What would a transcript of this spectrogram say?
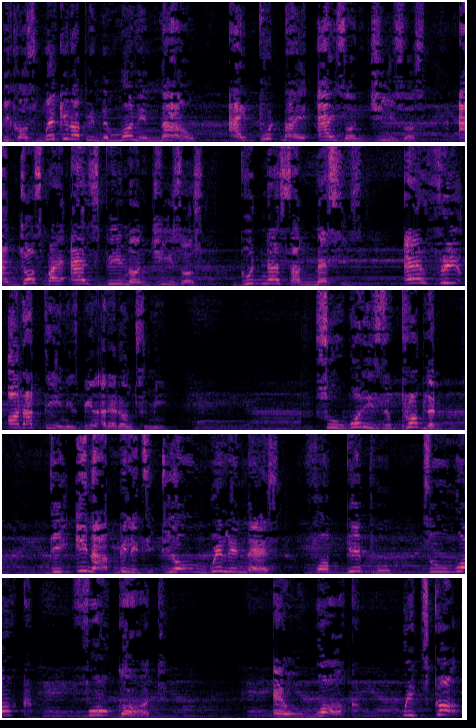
Because waking up in the morning now, I put my eyes on Jesus, and just my eyes being on Jesus, goodness and mercies, every other thing is being added unto me. So, what is the problem? The inability, the unwillingness for people to walk for God and walk with God.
